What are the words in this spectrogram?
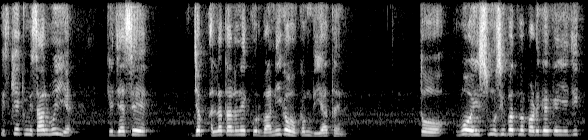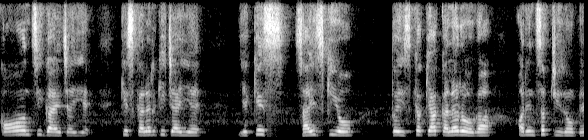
اس کی ایک مثال وہی ہے کہ جیسے جب اللہ تعالیٰ نے قربانی کا حکم دیا تھا انہیں، تو وہ اس مصیبت میں پڑ گئے کہ یہ جی کون سی گائے چاہیے؟ کس کلر کی چاہیے؟ یہ کس سائز کی ہو؟ تو اس کا کیا کلر ہوگا؟ اور ان سب چیزوں پہ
